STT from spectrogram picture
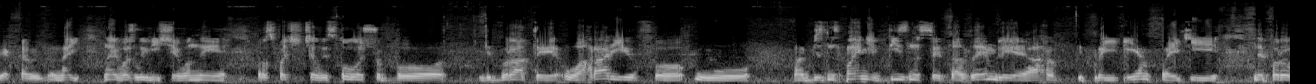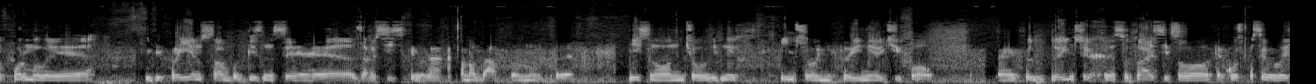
як кажуть, най, найважливіші вони розпочали з того, щоб відбирати у аграріїв, у е, бізнесменів, бізнеси та землі, агропідприємства, які не переоформили і підприємства або бізнеси е, за російським законодавством. Ну, Це дійсно нічого від них іншого ніхто і не очікував. Е, Щодо інших ситуацій, то також посилили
